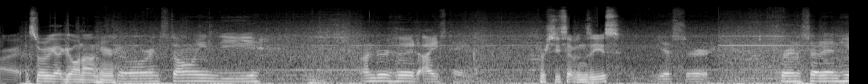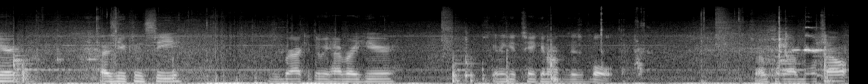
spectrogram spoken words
All right, so what do we got going on here? So we're installing the underhood ice tank. For C7Zs? Yes, sir. We're gonna set it in here. As you can see, the bracket that we have right here is gonna get taken off this bolt. So I'm gonna pull that bolt out.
